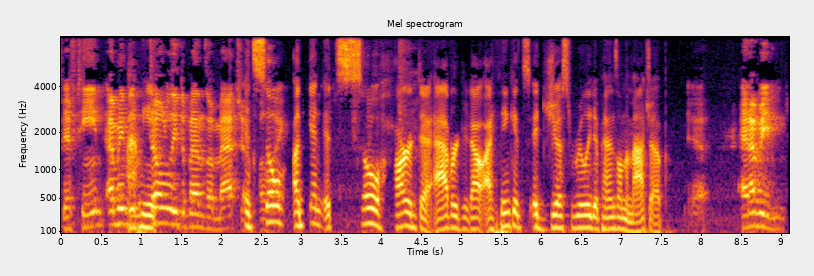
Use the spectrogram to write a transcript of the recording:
15? I mean, it I mean, totally depends on matchup. It's so like, again, it's so hard to average it out. I think it's it just really depends on the matchup. yeah. And I mean,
